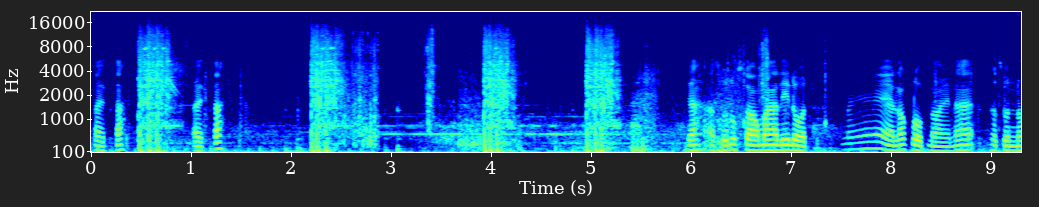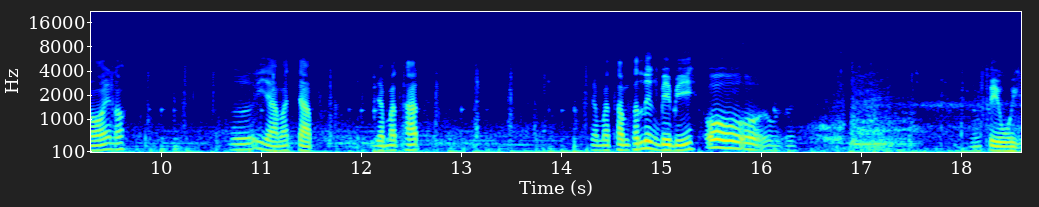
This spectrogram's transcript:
ไปซะไปซะเดี๋ยวเอาสูลูกซองมารีโหลดแน่ล็อกหลบหน่อยนะฮะกระสุนน้อยเนาะเอ้ยอย่ามาจับ อย่ามาทัด อย่ามาทำทะลึ่งเบบีโอ้ปิวอีก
